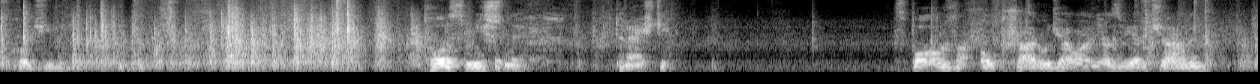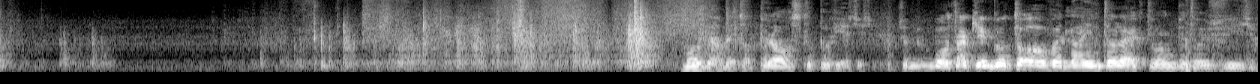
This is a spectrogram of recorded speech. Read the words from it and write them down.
wchodzimy. Kosmicznych treści. Spoza obszaru działania zwierciadel. Można by to prosto powiedzieć. Żeby było takie gotowe dla intelektu, on by to już widział.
